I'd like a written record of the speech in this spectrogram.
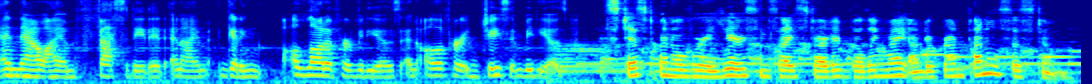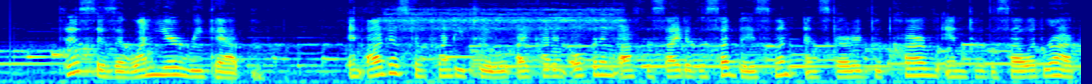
And mm-hmm. now I am fascinated and I'm getting a lot of her videos and all of her adjacent videos. It's just been over a year since I started building my underground tunnel system. This is a one year recap. In August of 22, I cut an opening off the side of the subbasement and started to carve into the solid rock.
